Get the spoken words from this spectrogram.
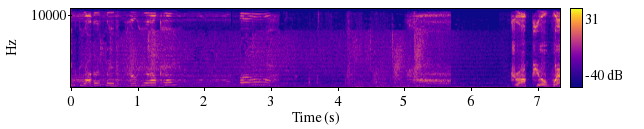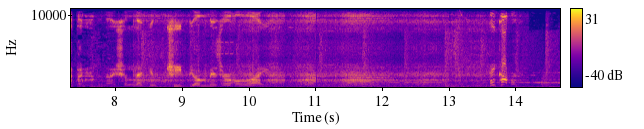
Think the others made it through here okay? Oh. Drop your weapon, and I shall let you keep your miserable life. Take cover!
